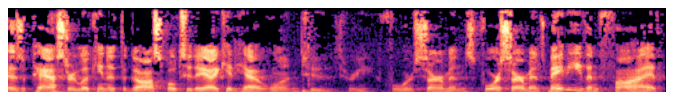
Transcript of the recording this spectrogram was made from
As a pastor looking at the gospel today, I could have one, two, three, four sermons, four sermons, maybe even five,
